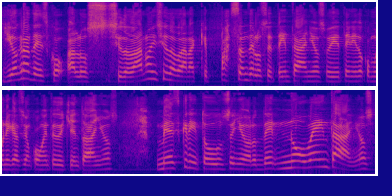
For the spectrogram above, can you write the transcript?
Yo agradezco a los ciudadanos y ciudadanas que pasan de los 70 años. Hoy he tenido comunicación con gente de 80 años. Me ha escrito un señor de 90 años.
